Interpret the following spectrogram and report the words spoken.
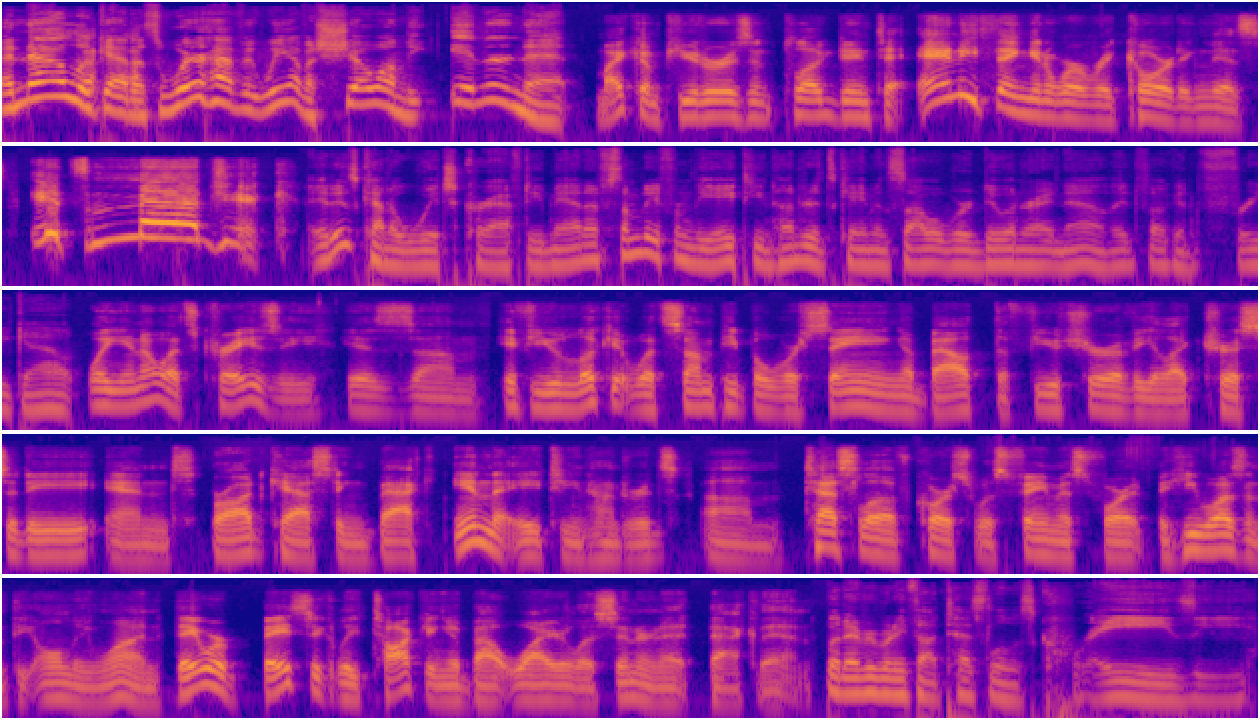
And now look at us. We're having we have a show on the internet. My computer isn't plugged into anything and we're recording this. It's magic. It is kind of witchcrafty, man. If somebody from the 1800s came and saw what we're doing right now, they'd fucking freak out. Well, you know what's crazy is um, if you look at what some people were saying about the future of electricity and broadcasting back in the 1800s, um, Tesla, of course, was famous for it, but he wasn't the only one. They were basically talking about wireless internet back then. But everybody thought Tesla was crazy.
